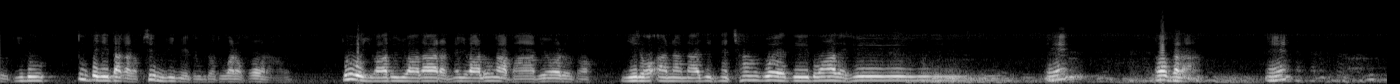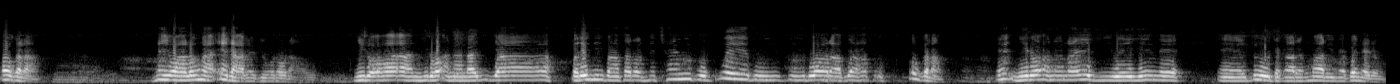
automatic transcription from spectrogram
လို့ဒီလိုသူ့ပရိသတ်ကတော့ဖြစ်နေပြီဆိုပြီးတော့သူကတော့ဟောတာပဲ တို့ရွာသူရွာသားကတော့နှစ်ရွာလုံးကဘာပြောလို့ဆိုညီတော်အာနန္ဒာကြီးနှစ်ချမ်းခွဲသေးသွားတယ်ဟေးဟင်ဟုတ်ကလားဟင်ဟုတ်ကလားနှစ်ရွာလုံးကအဲ့ဒါပဲပြောတော့တာဟုတ်ညီတော်အာညီတော်အာနန္ဒာကြီးဗျာပရိနိဗ္ဗာန်ဆိုတော့နှစ်ချမ်းကြီးကိုကွဲသူသူသွားတာဗျာဟုတ်ကလားဟင်ညီတော်အာနန္ဒာရဲ့ရည်ရွယ်ရင်းနဲ့အဲသူ့တက္ကရာဓမ္မတွေနဲ့ဘယ်နဲ့တော့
